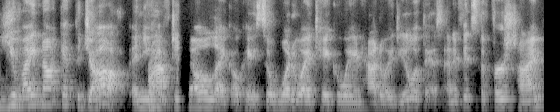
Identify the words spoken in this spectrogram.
you might not get the job and you right. have to know like okay so what do i take away and how do i deal with this and if it's the first time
